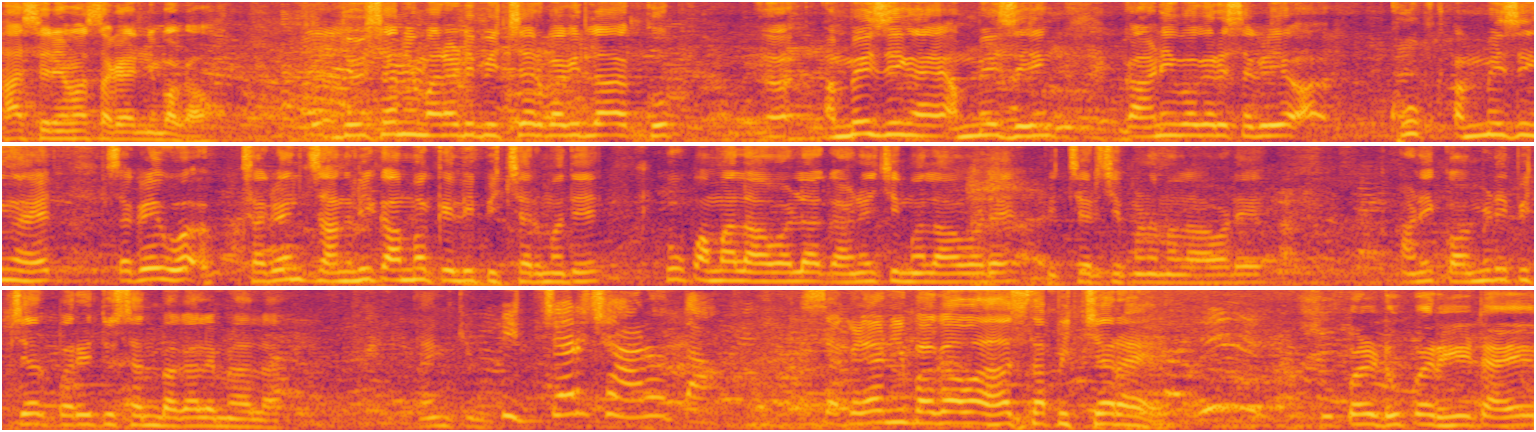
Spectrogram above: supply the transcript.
हा सिनेमा सगळ्यांनी बघावा. खूप दिवसांनी मराठी पिक्चर बघितला. खूप अमेझिंग आहे अमेझिंग गाणी वगैरे सगळी खूप अमेझिंग आहेत. सगळे व सगळ्यांनी चांगली कामं केली पिक्चरमध्ये खूप आम्हाला आवडला गाण्याची मला आवड आहे पिक्चरची पण मला आवड आहे. आणि कॉमेडी पिक्चर बरेच दिवसांनी बघायला मिळाला. थँक्यू पिक्चर छान होता. सगळ्यांनी बघावा हाच पिक्चर आहे. सुपर डुपर हिट आहे.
